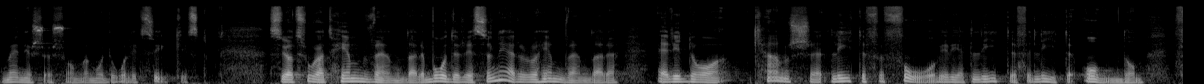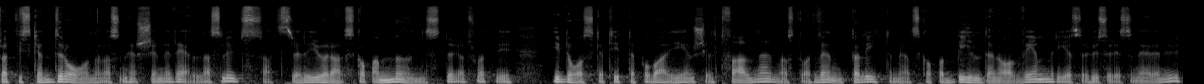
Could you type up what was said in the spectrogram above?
människor som mår dåligt psykiskt. Så jag tror att hemvändare, både resenärer och hemvändare, är idag kanske lite för få, vi vet lite för lite om dem för att vi ska dra några sådana här generella slutsatser eller göra, skapa mönster. Jag tror att vi idag ska titta på varje enskilt fall närmast och att vänta lite med att skapa bilden av vem reser, hur ser resenären ut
